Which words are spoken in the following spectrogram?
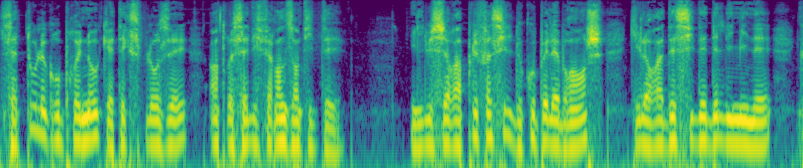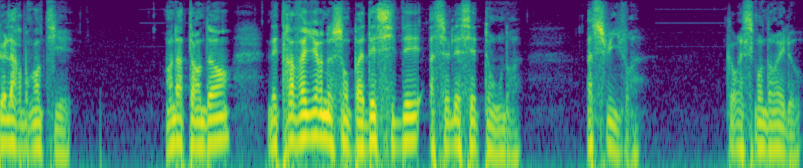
c'est tout le groupe Renault qui est explosé entre ces différentes entités. Il lui sera plus facile de couper les branches qu'il aura décidé d'éliminer que l'arbre entier. En attendant, les travailleurs ne sont pas décidés à se laisser tondre. À suivre. Correspondant Hello.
